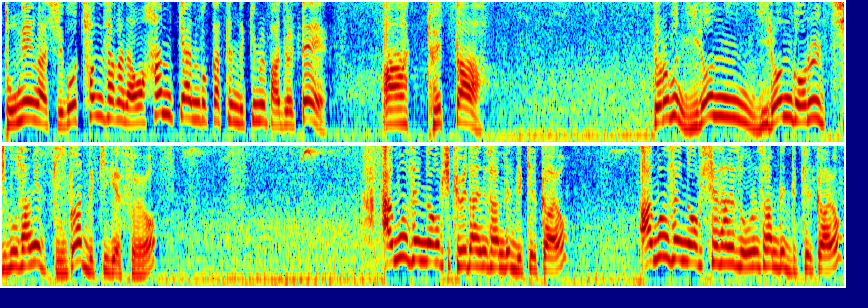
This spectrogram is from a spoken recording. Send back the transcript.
동행하시고 천사가 나와 함께하는 것 같은 느낌을 받을 때, 아, 됐다. 여러분, 이런, 이런 거를 지구상에 누가 느끼겠어요? 아무 생각 없이 교회 다니는 사람들이 느낄까요? 아무 생각 없이 세상에서 노는 사람들이 느낄까요?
